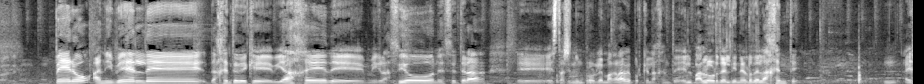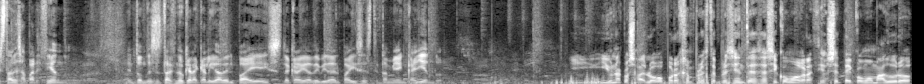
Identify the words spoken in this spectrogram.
Vale. Pero a nivel de, de gente de que viaje, de migración, etcétera, eh, está siendo un problema grave porque la gente, el valor del dinero de la gente mm, está desapareciendo. Entonces está haciendo que la calidad del país, la calidad de vida del país esté también cayendo. Y, una cosa, luego por ejemplo este presidente es así como graciosete, como Maduro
